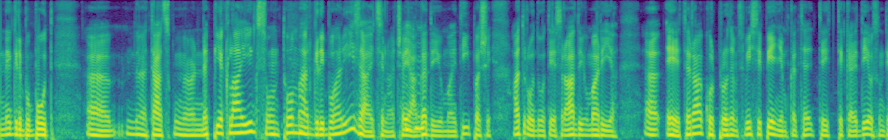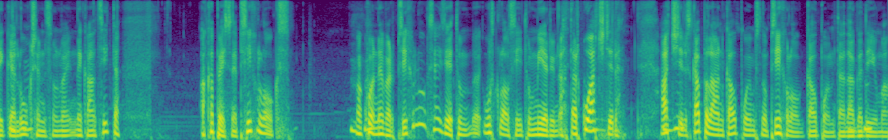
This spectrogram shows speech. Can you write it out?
negribu būt uh, tāds nepieklājīgs un tomēr gribu arī izaicināt šajā mm -hmm. gadījumā, tīpaši atrodoties rādījuma arī uh, ēterā, kur, protams, visi pieņem, ka te, te, tikai Dievs un tikai mm -hmm. lūkšanas un nekā cita. Uh, A, kāpēc ne psihologs? A, ko mhm. nevar psihologs aiziet un uh, uzklausīt un mierināt? Ar ko atšķira? atšķiras kapelāna kalpojums no psihologa kalpojuma tādā mhm. gadījumā?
